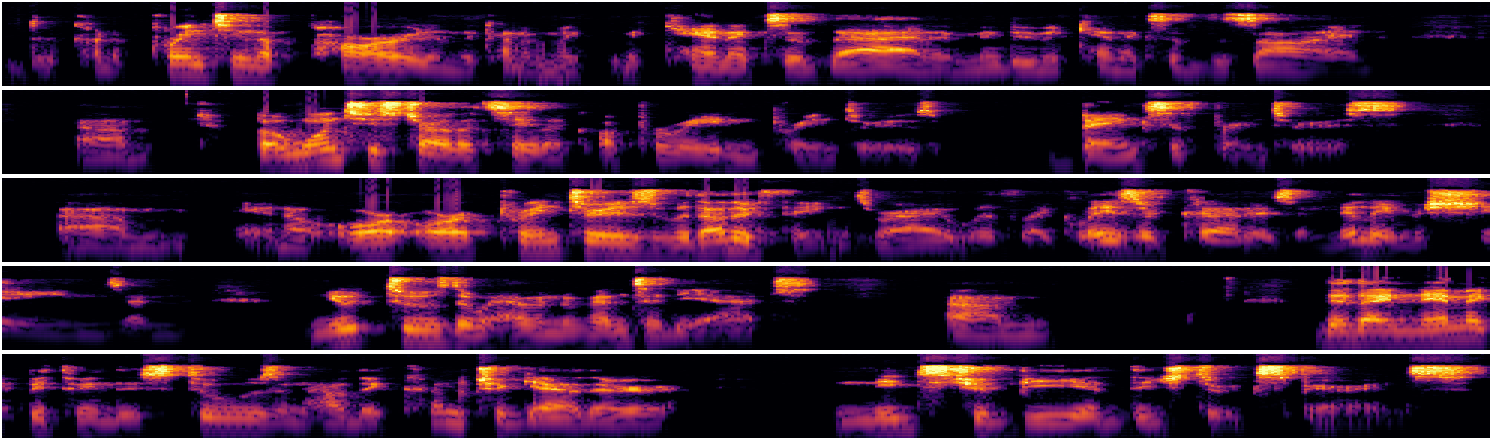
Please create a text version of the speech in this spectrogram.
the kind of printing the part and the kind of me- mechanics of that, and maybe mechanics of design. Um, but once you start, let's say, like operating printers, banks of printers, um, you know, or or printers with other things, right? With like laser cutters and milling machines and new tools that we haven't invented yet. Um, the dynamic between these tools and how they come together needs to be a digital experience.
